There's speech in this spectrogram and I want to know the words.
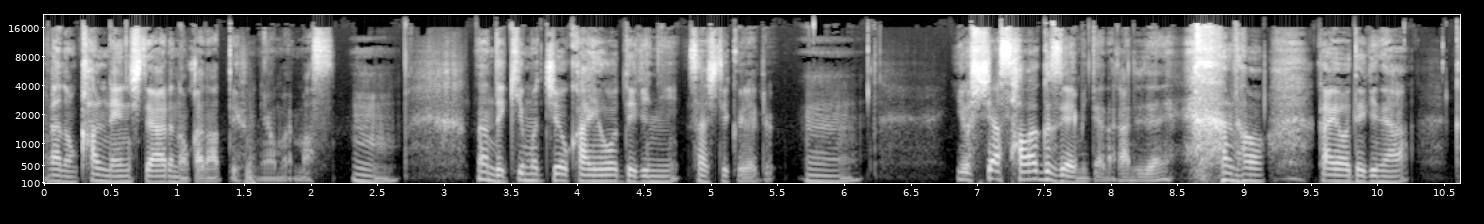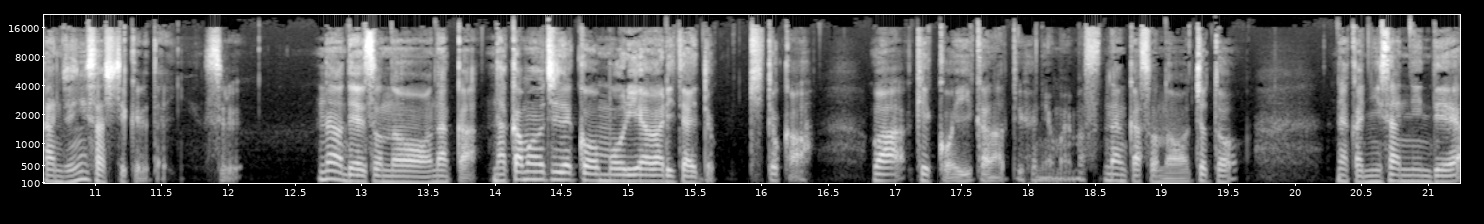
あの、関連してあるのかなっていうふうに思います。うん。なんで気持ちを開放的にさせてくれる。うん。よっしゃ、騒ぐぜみたいな感じでね、あの、開放的な感じにさせてくれたりする。なので、その、なんか、仲間内でこう盛り上がりたい時とかは結構いいかなというふうに思います。なんかその、ちょっと、なんか2、3人で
